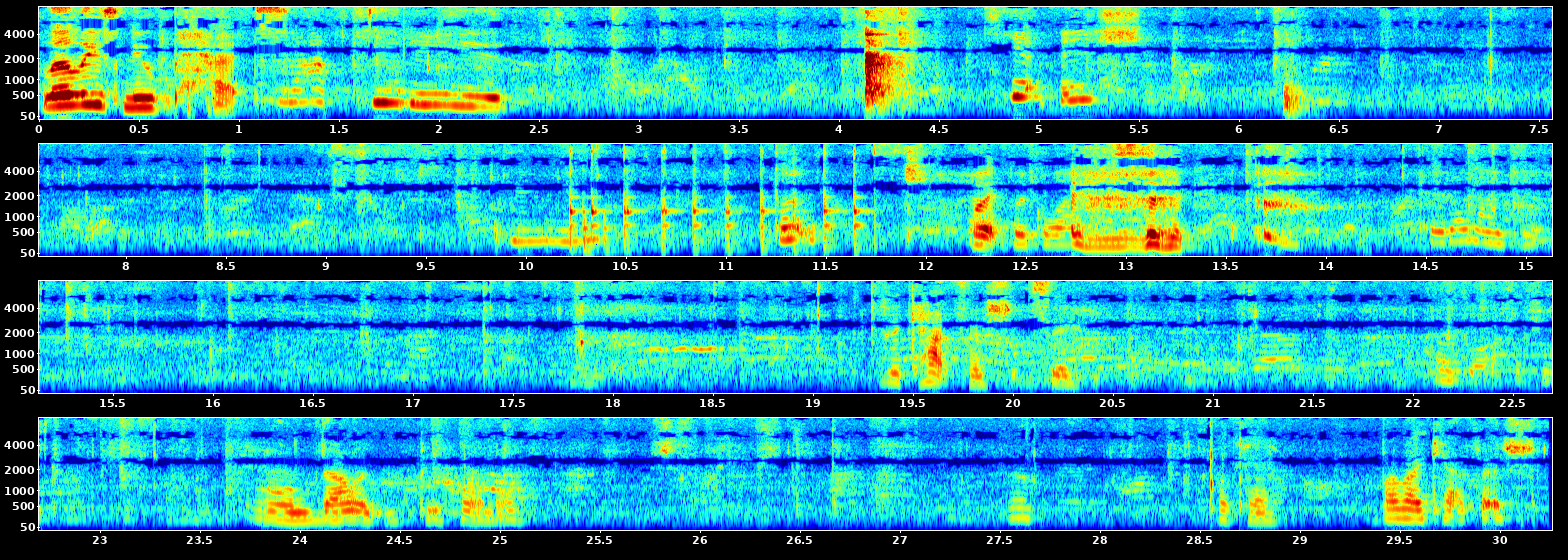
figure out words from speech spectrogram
Lily's new pets. Not kitty. Catfish. Look. What? The glass. They don't like it. the catfish. Let's see. I'd laugh if you tried. Oh, that would be horrible. Okay. Bye bye, catfish.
